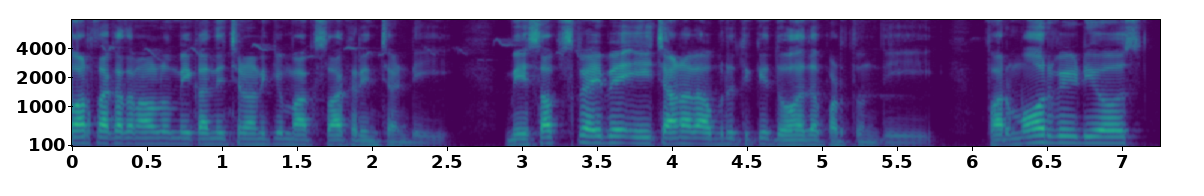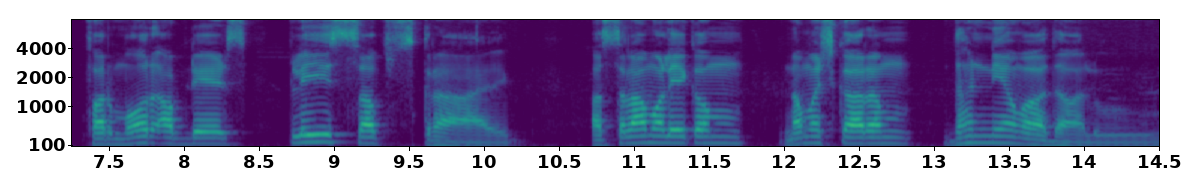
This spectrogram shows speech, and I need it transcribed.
వార్తా కథనాలు మీకు అందించడానికి మాకు సహకరించండి. మీ సబ్స్క్రైబే ఈ ఛానల్ అభివృద్ధికి దోహదపడుతుంది. For more videos for more updates please subscribe అస్సలం అయికం నమస్కారం ధన్యవాదాలు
